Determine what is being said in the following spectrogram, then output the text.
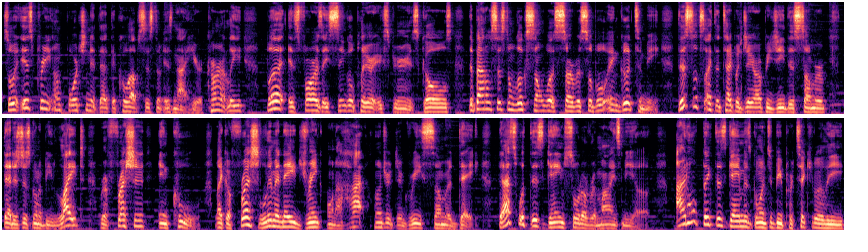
So it is pretty unfortunate that the co-op system is not here currently, but as far as a single player experience goes, the battle system looks somewhat serviceable and good to me. This looks like the type of JRPG this summer that is just going to be light, refreshing, and cool, like a fresh lemonade drink on a hot 100 degree summer day. That's what this game sort of reminds me of. I don't think this game is going to be particularly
